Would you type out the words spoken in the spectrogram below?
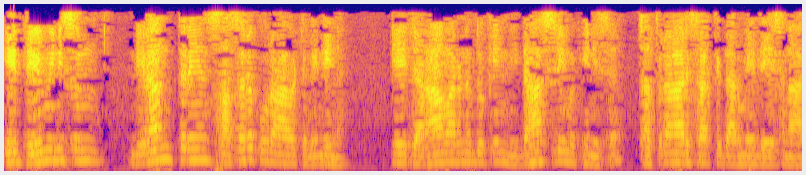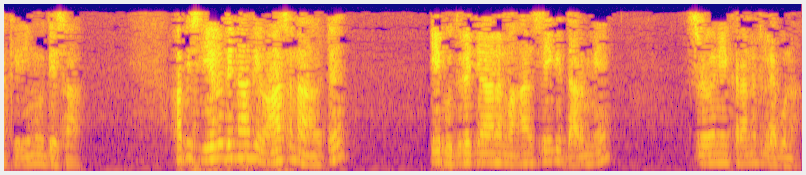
ඒ දෙව් මිනිසුන් නිරන්තරයෙන් සසර පුරාවට විඳින ඒ ජරා මරණ දුකින් නිදහස් වීම පිණිස චතුරාර්ය සත්‍ය ධර්මයේ දේශනා කිරීම උදෙසා අපි සියලු දෙනාගේ වාසනාවට ඒ බුදුරජාණන් වහන්සේගේ ධර්මයේ ශ්‍රවණය කරන්නට ලැබුණා.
